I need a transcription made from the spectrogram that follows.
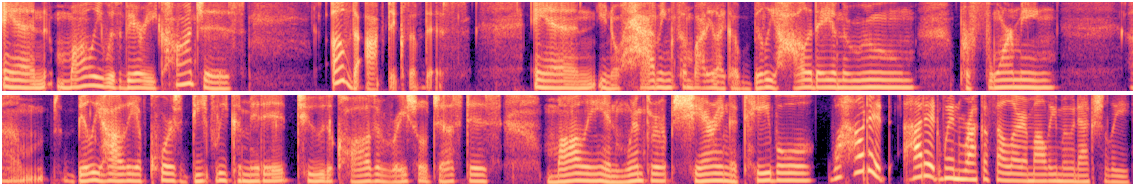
And Mollie was very conscious of the optics of this and you know having somebody like a Billie Holiday in the room performing. Um, Billie Holiday, of course, deeply committed to the cause of racial justice. Mollie and Winthrop sharing a table. Well, how did how did Win Rockefeller and Mollie Moon actually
